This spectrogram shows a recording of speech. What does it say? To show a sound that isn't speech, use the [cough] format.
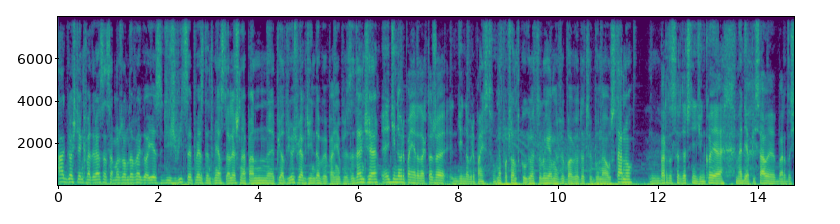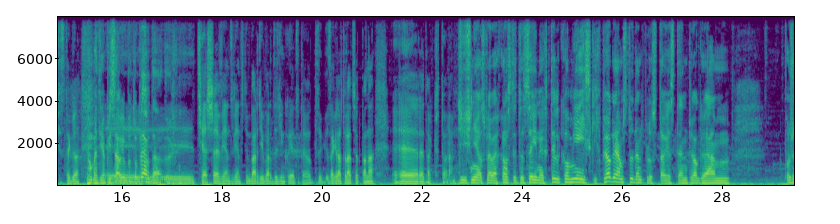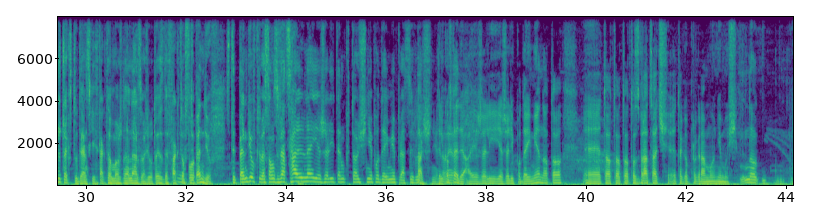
A gościem kwadrasa samorządowego jest dziś wiceprezydent miasta Leszna, pan Piotr Jóźwiak. Dzień dobry, panie prezydencie. E, Dzień dobry panie redaktorze, dzień dobry państwu. Na początku gratulujemy wyboru do Trybunału Stanu. Bardzo serdecznie dziękuję. Media pisały, bardzo się z tego No media pisały, bo to e, prawda. e, Cieszę, więc, więc tym bardziej bardzo dziękuję tutaj od, za gratulacje od pana e, redaktora. Dziś nie o sprawach konstytucyjnych, tylko miejskich. Program Student Plus to jest ten program pożyczek studenckich, tak to można nazwać, bo to jest de facto No, po, stypendiów. stypendiów, które są zwracalne, jeżeli ten ktoś nie podejmie pracy w Lesznie. Tak, Tylko No, wtedy, a jeżeli, jeżeli podejmie, no to, e, to, to, to, to zwracać tego programu nie musi. No,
